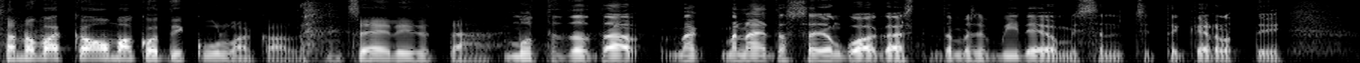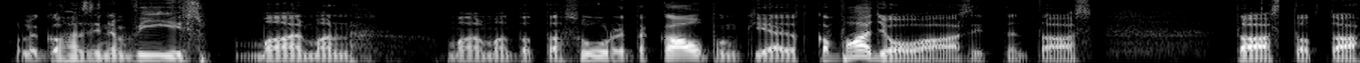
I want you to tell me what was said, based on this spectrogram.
Sano vaikka oma koti kullankalle, mutta se ei liity tähän. Mutta tota, mä, mä näin tuossa jonkun aikaa sitten tämmöisen video, missä nyt sitten kerrottiin, olikohan siinä viisi maailman, maailman tota, suurinta kaupunkia, jotka vajoaa sitten taas, taas tota,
